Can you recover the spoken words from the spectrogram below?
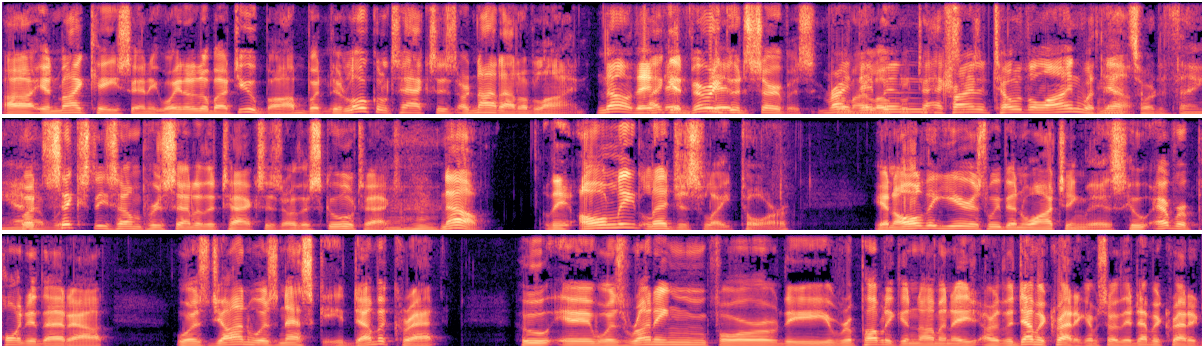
uh, in my case anyway. I don't know about you, Bob, but the local taxes are not out of line. No, they- I they- get very they- good service right. for my They've local been taxes. trying to toe the line with Yeah. that sort of thing. Yeah, But sixty some percent of the taxes are the school tax. Now, the only legislator in all the years we've been watching this who ever pointed that out was John Wisniewski, Democrat, who uh, was running for the Republican nomination or the Democratic. I'm sorry, the Democratic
